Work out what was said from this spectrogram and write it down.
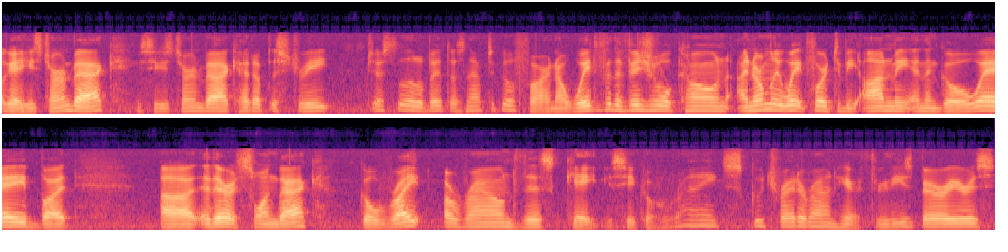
Okay, he's turned back. You see he's turned back, head up the street just a little bit, doesn't have to go far. Now wait for the visual cone. I normally wait for it to be on me and then go away, but uh, there it swung back. Go right around this gate. You see, go right, scooch right around here through these barriers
